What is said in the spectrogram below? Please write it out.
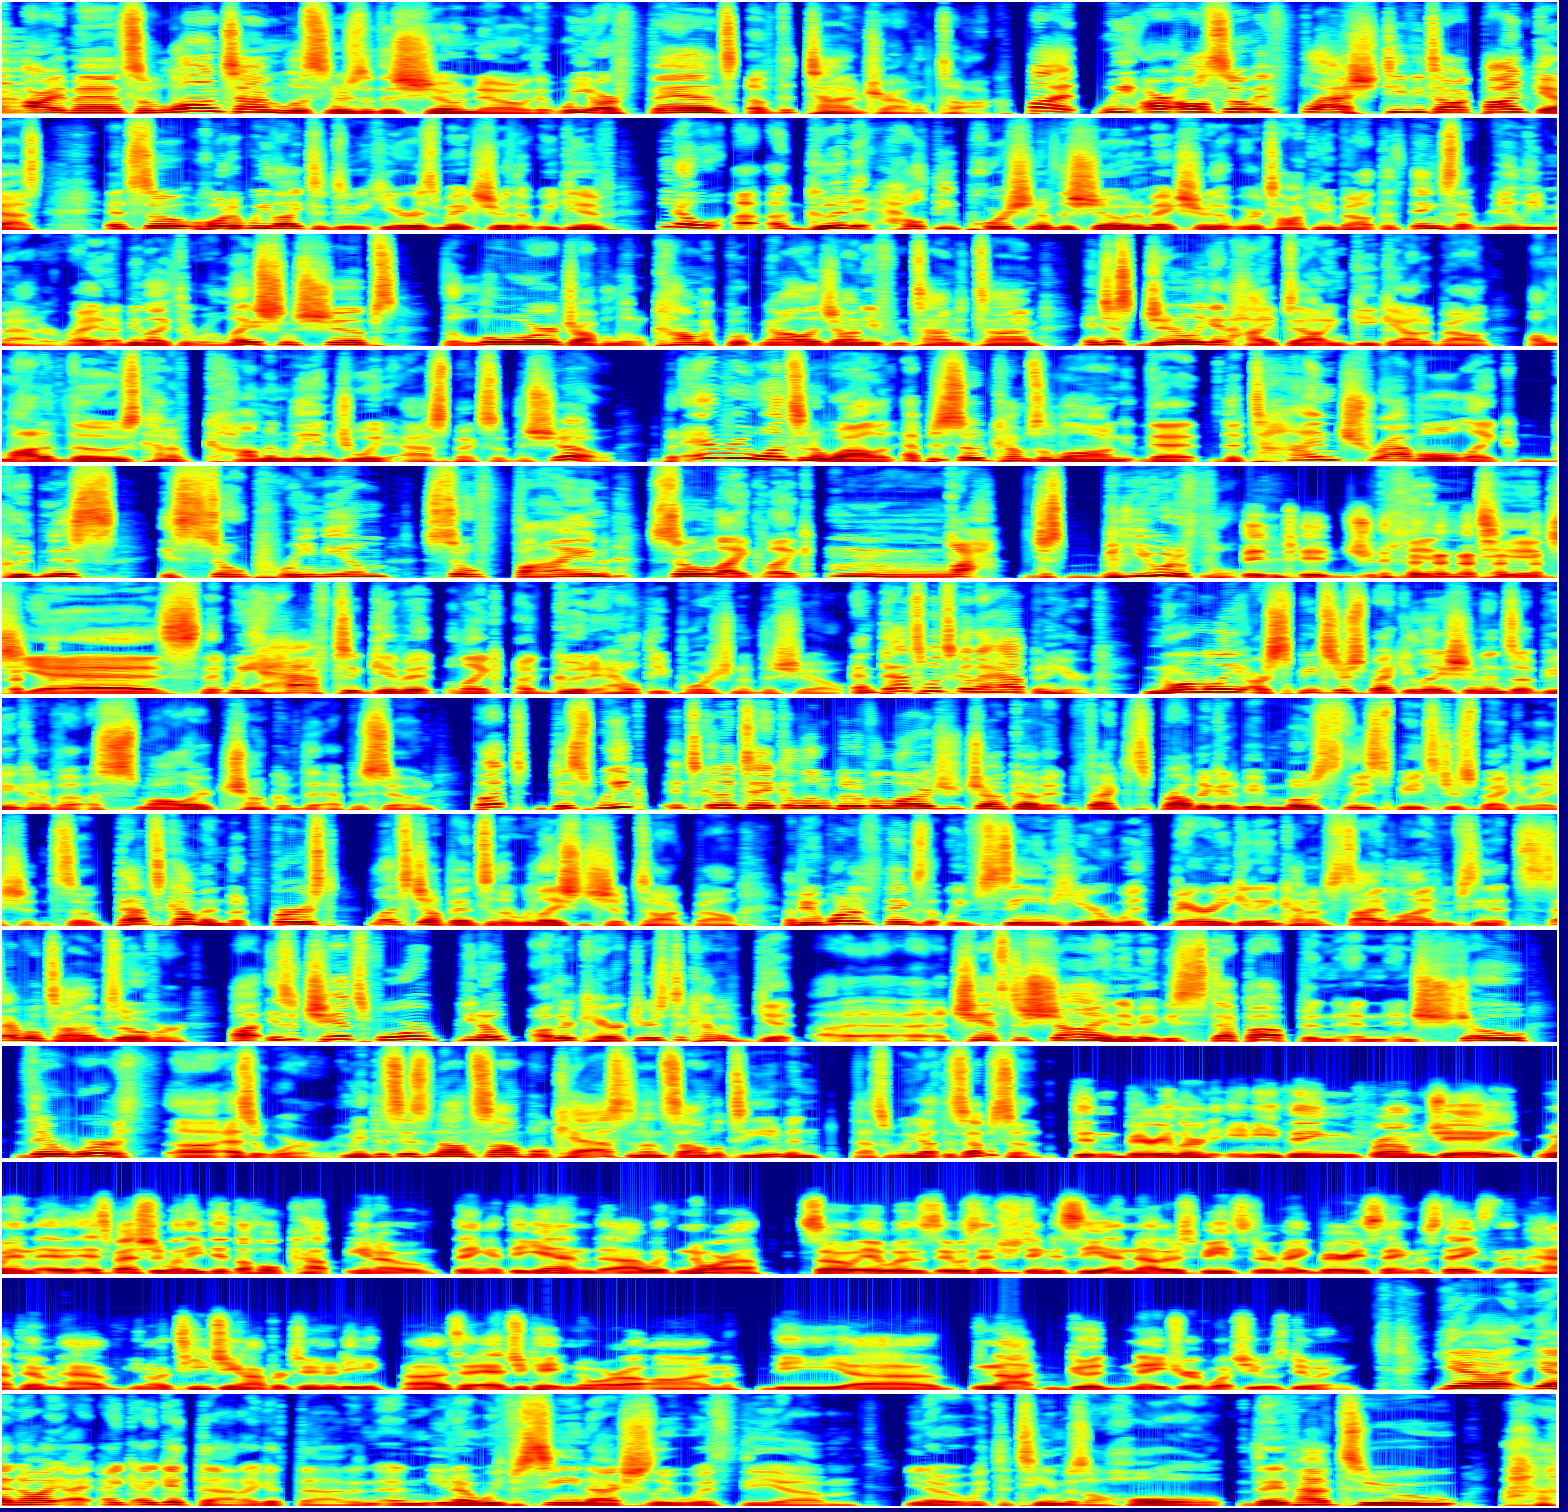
All right, man. So, longtime listeners of this show know that we are fans of the time travel talk, but we are also a Flash TV Talk podcast. And so, what we like to do here is make sure that we give, you know, a, a good, healthy portion of the show to make sure that we're talking about the things that really matter, right? I mean, like the relationships, the lore, drop a little comic book knowledge on you from time to time, and just generally get hyped out and geek out about a lot of those kind of commonly enjoyed aspects of the show. But every once in a while, an episode comes along that the time travel like goodness is so premium, so fine, so like like mwah, just beautiful. Vintage. Vintage, yes. That we have to give it like a good, healthy portion of the show. And that's what's going to happen here. Normally, our speedster speculation ends up being kind of a, a smaller chunk of the episode, but this week, it's going to take a little bit of a larger chunk of it. In fact, it's probably going to be mostly speedster speculation. So that's coming. But first, let's jump into the relationship talk, Bell. I mean, one of the things that we've seen here with Barry getting kind of sidelined, we've seen it several times over, uh, is a chance for, you know, other characters to kind of get a, a chance to shine and maybe step up and, and, and show their worth, uh, as it were. I mean, this is an ensemble cast, an ensemble team, and that's what we got this episode. Didn't Barry learn anything from Jay when, especially when he did the whole cup, you know, thing at the end uh, with Nora? So it was it was interesting to see another speedster make Barry's same mistakes, and then have him have you know a teaching opportunity uh, to educate Nora on the uh, not good nature of what she was doing. Yeah, yeah, no, I, I I get that, I get that, and and you know we've seen actually with the um you know with the team as a whole, they've had to.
